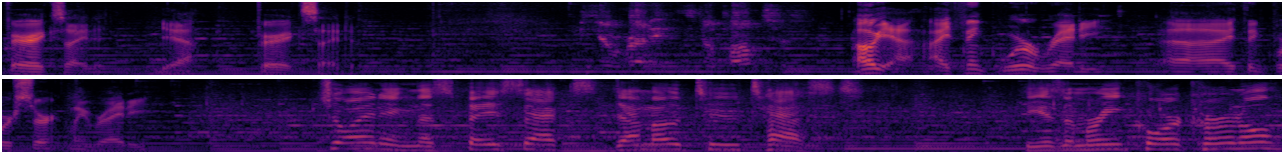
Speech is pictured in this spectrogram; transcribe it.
Very excited. Yeah, very excited. You feel ready? Still pumped? Oh yeah, I think we're ready. Uh, I think we're certainly ready. Joining the SpaceX Demo 2 test. He is a Marine Corps colonel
